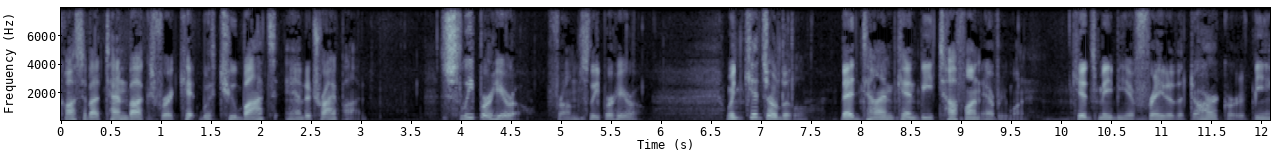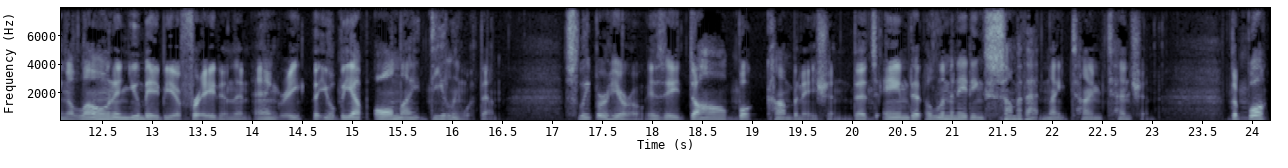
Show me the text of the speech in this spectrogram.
Costs about 10 bucks for a kit with two bots and a tripod. Sleeper Hero from Sleeper Hero. When kids are little, bedtime can be tough on everyone. Kids may be afraid of the dark or of being alone, and you may be afraid and then angry that you'll be up all night dealing with them. Sleeper Hero is a doll book combination that's aimed at eliminating some of that nighttime tension. The book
